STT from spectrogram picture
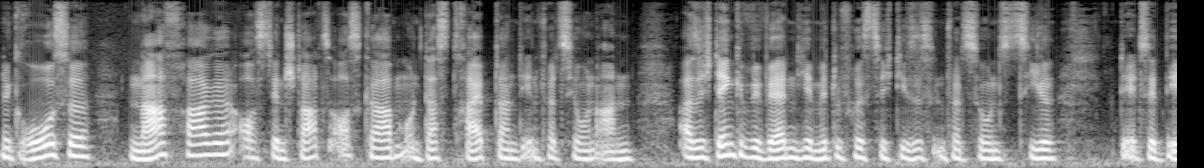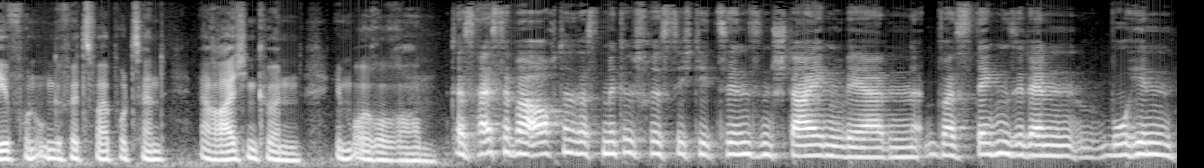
eine große Nachfrage aus den Staatsausgaben und das treibt dann die Inflation an. Also ich denke, wir werden hier mittelfristig dieses Inflationsziel der EZB von ungefähr 2% erreichen können im Euroraum. Das heißt aber auch, dass mittelfristig die Zinsen steigen werden. Was denken Sie denn, wohin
